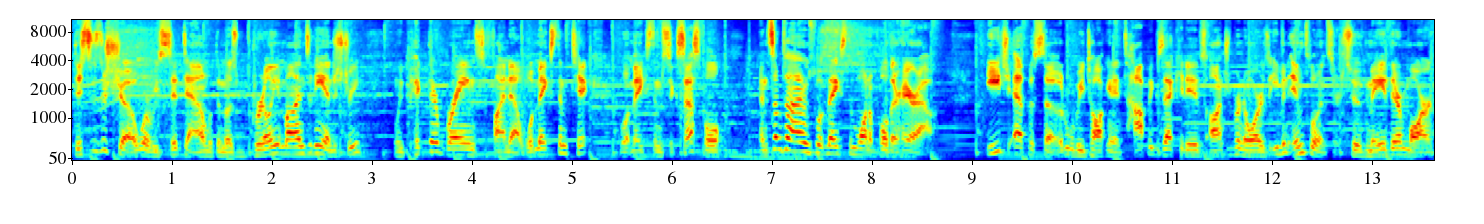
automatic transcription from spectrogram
This is a show where we sit down with the most brilliant minds in the industry and we pick their brains to find out what makes them tick, what makes them successful, and sometimes what makes them want to pull their hair out. Each episode, we'll be talking to top executives, entrepreneurs, even influencers who have made their mark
